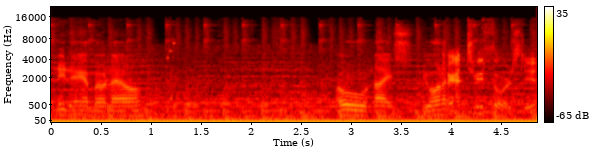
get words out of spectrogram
I need ammo now. Oh, nice. You want it? I it? got two Thors, dude.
